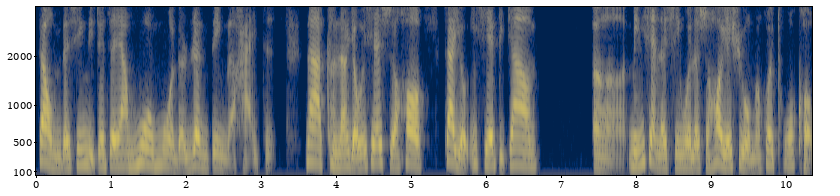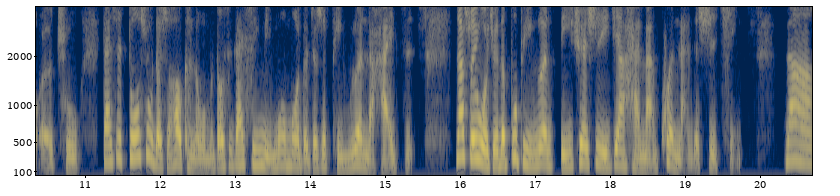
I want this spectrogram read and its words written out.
在我们的心里就这样默默的认定了孩子。那可能有一些时候，在有一些比较。呃，明显的行为的时候，也许我们会脱口而出，但是多数的时候，可能我们都是在心里默默的，就是评论的孩子。那所以我觉得不评论的确是一件还蛮困难的事情。那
